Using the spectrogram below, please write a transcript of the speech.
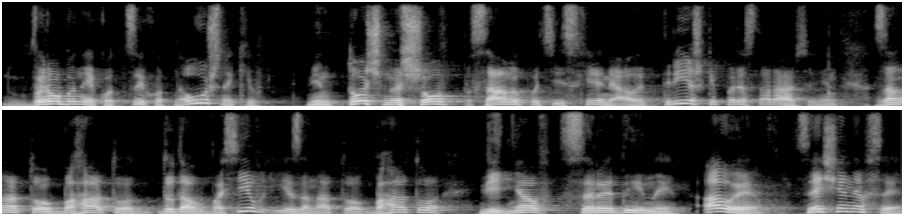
виробник цих наушників. Він точно йшов саме по цій схемі, але трішки перестарався. Він занадто багато додав басів і занадто багато відняв середини. Але це ще не все.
